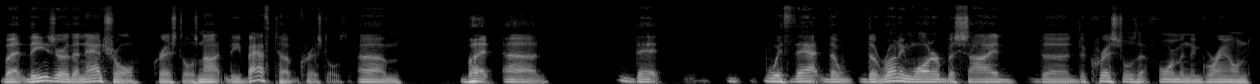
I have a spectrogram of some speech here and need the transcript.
but these are the natural crystals, not the bathtub crystals. Um, but uh, that with that the the running water beside the the crystals that form in the ground,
